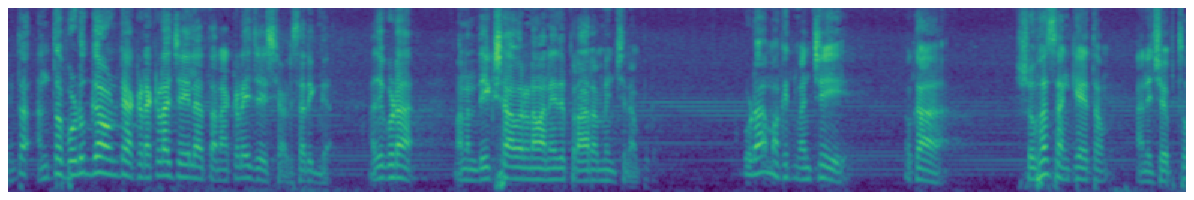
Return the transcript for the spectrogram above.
ఎంత అంత పొడుగ్గా ఉంటే అక్కడెక్కడా చేయలే తను అక్కడే చేశాడు సరిగ్గా. అది కూడా మనం దీక్షావరణం అనేది ప్రారంభించినప్పుడు. కూడా మాకు మంచి ఒక శుభ సంకేతం అని చెప్తూ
